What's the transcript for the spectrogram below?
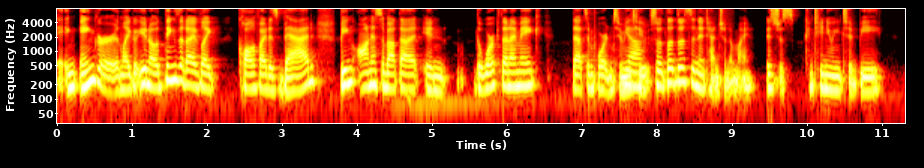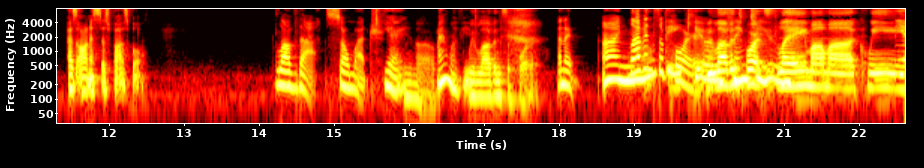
anger and like you know things that I've like qualified as bad. Being honest about that in the work that I make, that's important to me Yeah. too. So th- that's an intention of mine. Is just continuing to be as honest as possible. Love that so much. Yay! love. I love you. We love and support. And I I know, Love and thank support. you. We love and Same support. you. Slay, mama, queen.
